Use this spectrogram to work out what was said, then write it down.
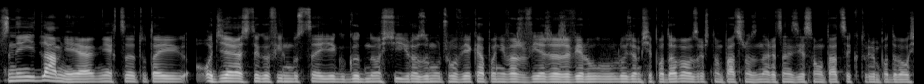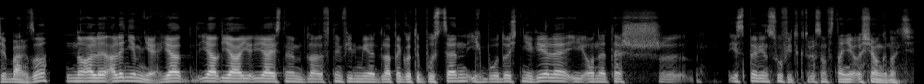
przynajmniej dla mnie, ja nie chcę tutaj odzierać tego filmu z całej jego godności i rozumu człowieka, ponieważ wierzę, że wielu ludziom się podobał. Zresztą patrząc na recenzję są tacy, którym podobał się bardzo. No ale, ale nie mnie. Ja, ja, ja, ja jestem dla, w tym filmie dla tego typu scen. Ich było dość niewiele i one też jest pewien sufit, który są w stanie osiągnąć.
